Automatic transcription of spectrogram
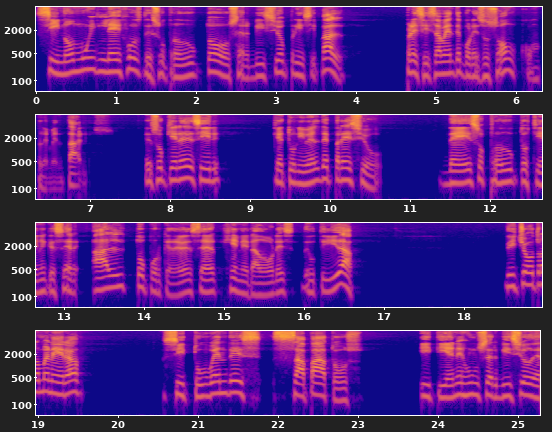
sino muy lejos de su producto o servicio principal. Precisamente por eso son complementarios. Eso quiere decir que tu nivel de precio de esos productos tiene que ser alto porque deben ser generadores de utilidad. Dicho de otra manera, si tú vendes zapatos y tienes un servicio de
